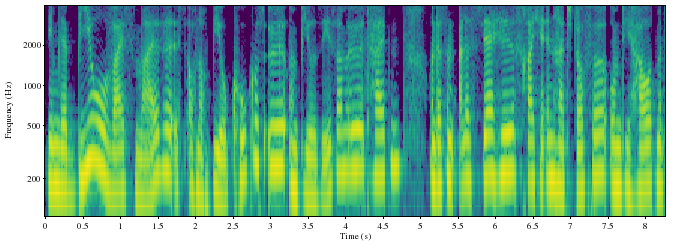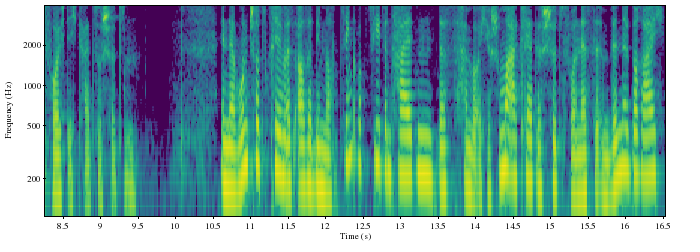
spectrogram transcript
Neben der Bio-Weiß-Malve ist auch noch Bio-Kokosöl und Bio-Sesamöl enthalten. Und das sind alles sehr hilfreiche Inhaltsstoffe, um die Haut mit Feuchtigkeit zu schützen. In der Wundschutzcreme ist außerdem noch Zinkoxid enthalten. Das haben wir euch ja schon mal erklärt. Das schützt vor Nässe im Windelbereich.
